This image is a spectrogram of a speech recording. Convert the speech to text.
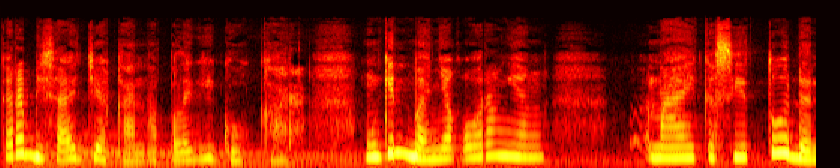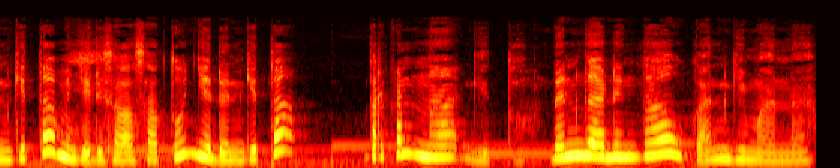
Karena bisa aja kan, apalagi gokar. Mungkin banyak orang yang naik ke situ dan kita menjadi salah satunya dan kita terkena gitu. Dan nggak ada yang tahu kan gimana.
